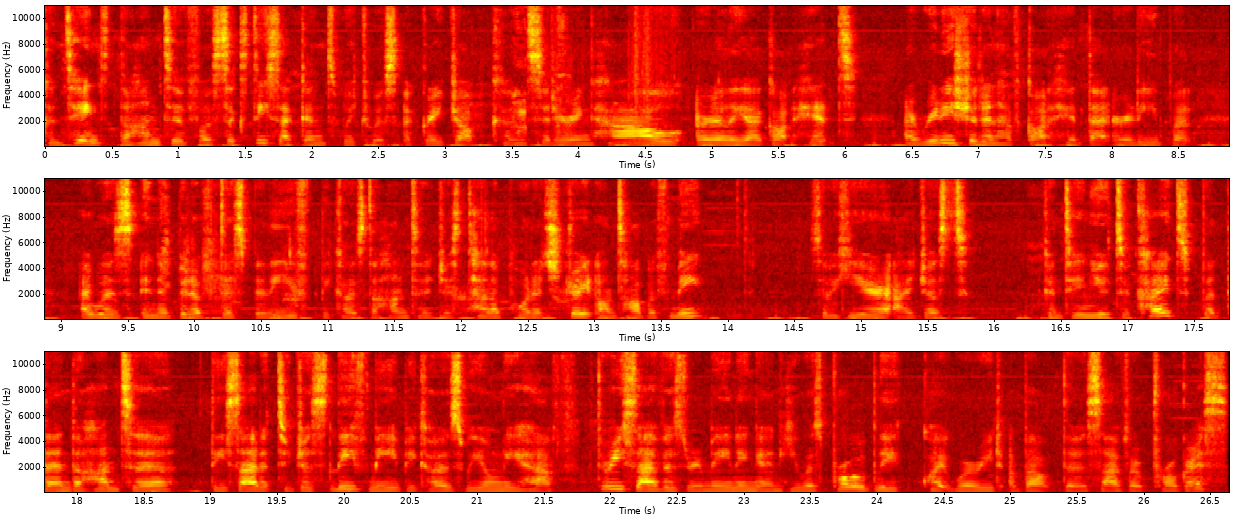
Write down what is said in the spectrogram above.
contained the hunter for 60 seconds which was a great job considering how early I got hit. I really shouldn't have got hit that early but I was in a bit of disbelief because the hunter just teleported straight on top of me. So here I just continued to kite, but then the hunter decided to just leave me because we only have three ciphers remaining and he was probably quite worried about the cipher progress.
